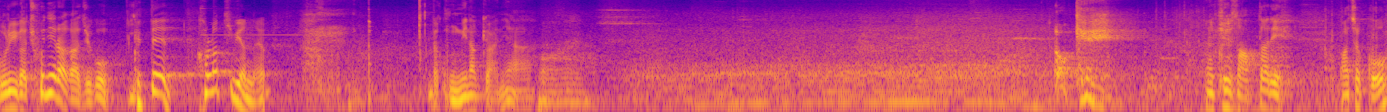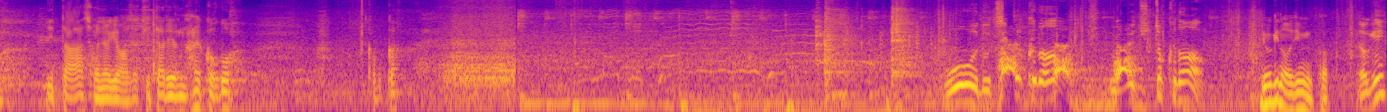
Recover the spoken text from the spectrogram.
우리가 촌이라 가지고 이- 그때 컬러 TV였나요? 나 국민학교 아니야. 와. 오케이. 이렇게 해서 앞다리 맞췄고 이따 저녁에 와서 뒷다리는 할 거고 가볼까? 오, 너 진짜 크다. 오, 진짜 크다. 여긴 어디입니까? 여기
